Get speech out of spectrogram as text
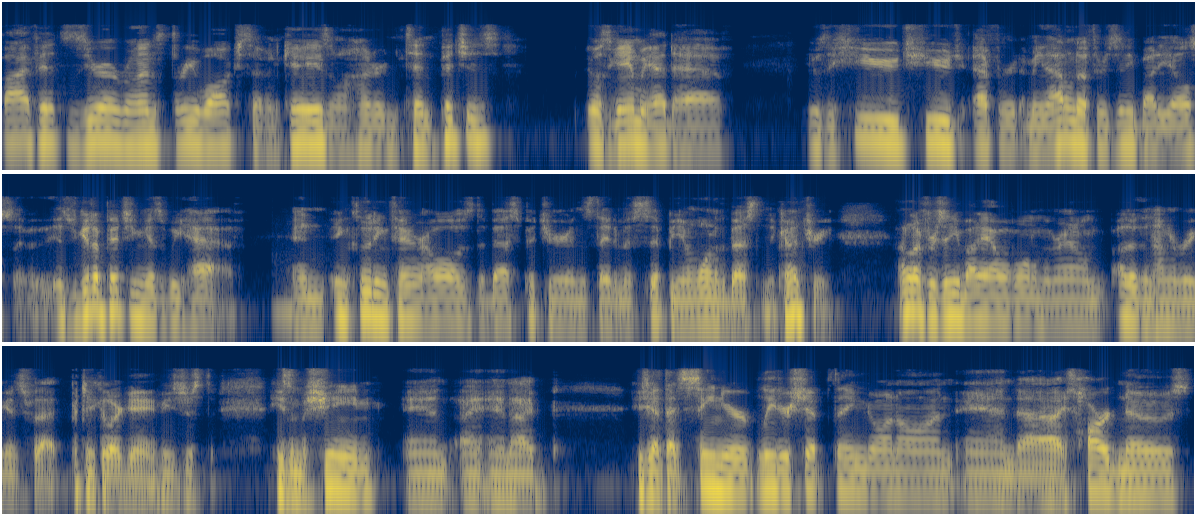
five hits, zero runs, three walks, seven Ks on 110 pitches. It was a game we had to have. It was a huge, huge effort. I mean, I don't know if there's anybody else as good a pitching as we have and including Tanner Hall is the best pitcher in the state of Mississippi and one of the best in the country. I don't know if there's anybody I would want him around other than Hunter Riggins for that particular game. He's just he's a machine, and I, and I he's got that senior leadership thing going on, and uh, he's hard nosed,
